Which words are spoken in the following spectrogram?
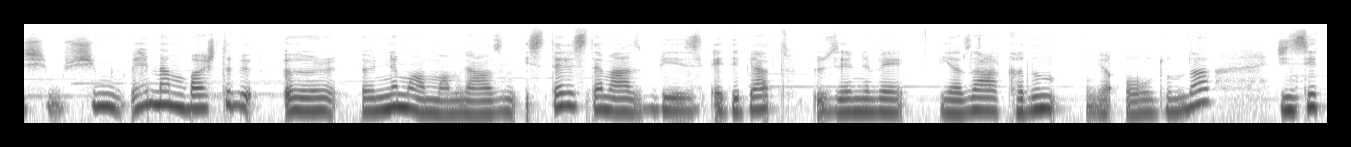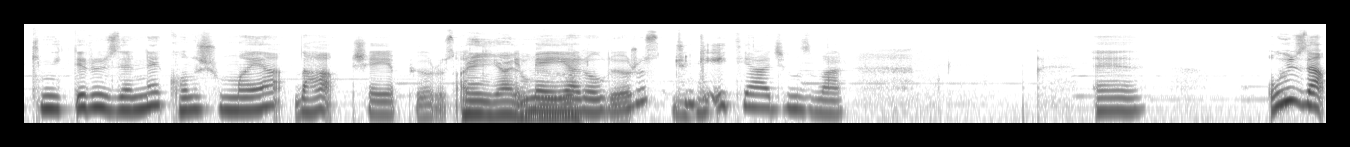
şimdi, şimdi hemen başta bir önlem almam lazım. İster istemez biz edebiyat üzerine ve yazar kadın olduğunda cinsiyet kimlikleri üzerine konuşmaya daha şey yapıyoruz. Meyyal, meyyal oluyoruz. Çünkü Hı-hı. ihtiyacımız var. Ee, o yüzden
